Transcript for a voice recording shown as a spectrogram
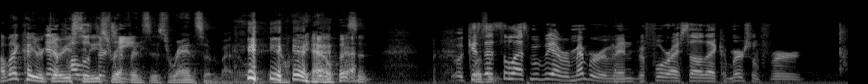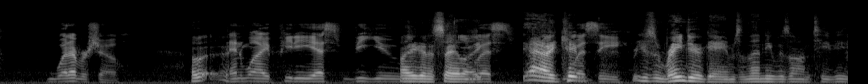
I like how your Yeah, Gary Apollo Sinise 13. reference is ransom, by the way. yeah, it wasn't. Because Wasn't- that's the last movie I remember him in before I saw that commercial for whatever show. NYPDSVU Are you gonna say like, US, yeah, he came USC. for using reindeer games, and then he was on TV?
